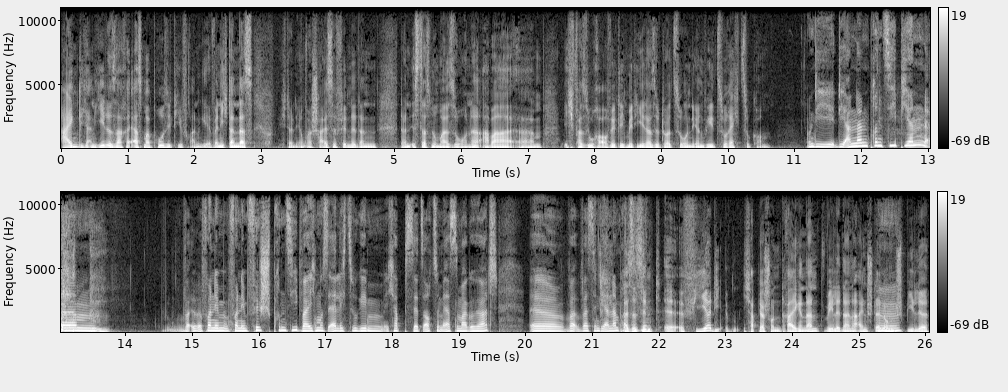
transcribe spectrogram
eigentlich an jede Sache erstmal positiv rangehe. Wenn ich dann das, wenn ich dann irgendwas scheiße finde, dann, dann ist das nun mal so, ne? Aber ähm, ich versuche auch wirklich mit jeder Situation irgendwie zurechtzukommen. Und die, die anderen Prinzipien ähm, von dem, von dem Fischprinzip, weil ich muss ehrlich zugeben, ich habe es jetzt auch zum ersten Mal gehört. Äh, wa- was sind die anderen Prinzipien? Also es sind äh, vier, die, ich habe ja schon drei genannt, wähle deine Einstellung, spiele,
